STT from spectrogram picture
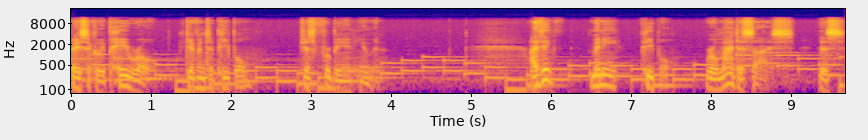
Basically, payroll given to people just for being human. I think many people romanticize this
